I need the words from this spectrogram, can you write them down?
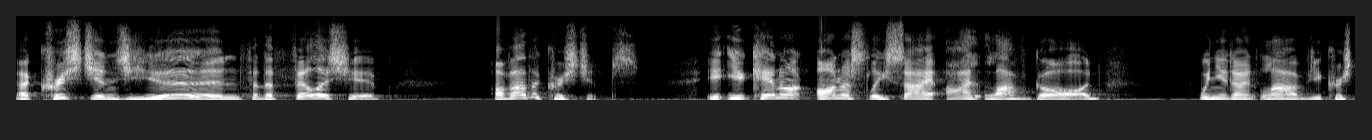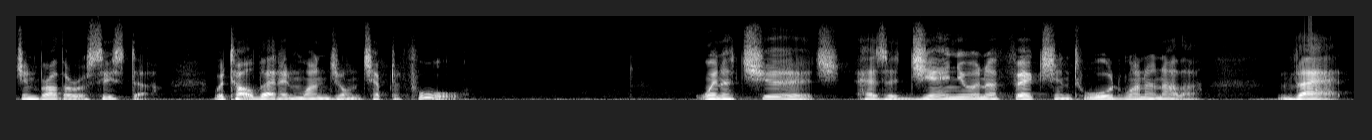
Uh, Christians yearn for the fellowship of other Christians. You cannot honestly say, I love God, when you don't love your Christian brother or sister. We're told that in 1 John chapter 4. When a church has a genuine affection toward one another, that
